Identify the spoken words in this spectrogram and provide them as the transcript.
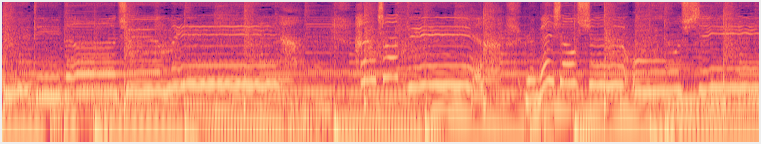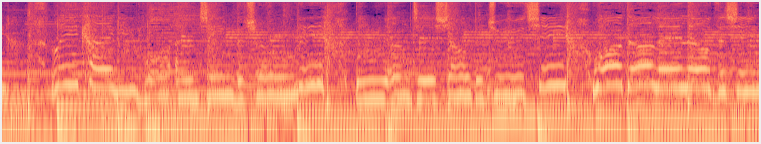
雨滴的距离很彻底，让爱消失无息。离开你，我安静的抽离，不忍揭晓的剧情，我的泪流在心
